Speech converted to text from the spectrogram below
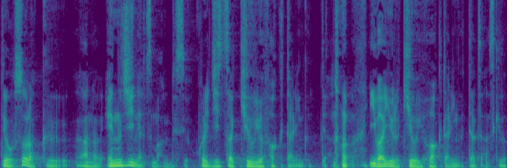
でおそらくあの NG のやつもあるんですよ。これ実は給与ファクタリングってあの いわゆる給与ファクタリングってやつなんですけど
